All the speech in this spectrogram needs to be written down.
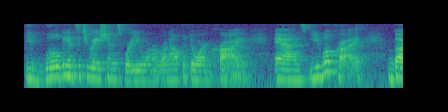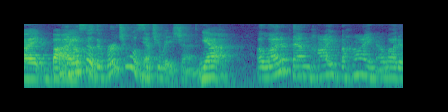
You will be in situations where you want to run out the door and cry, and you will cry. But by And also the virtual Yeah. situation. yeah, A lot of them hide behind a lot of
